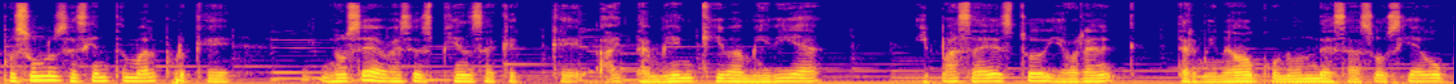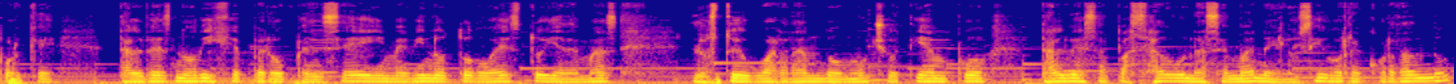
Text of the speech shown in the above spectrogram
pues uno se siente mal porque, no sé, a veces piensa que, que ay, también que iba mi día y pasa esto y ahora terminado con un desasosiego porque tal vez no dije, pero pensé y me vino todo esto y además lo estoy guardando mucho tiempo, tal vez ha pasado una semana y lo sigo recordando.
